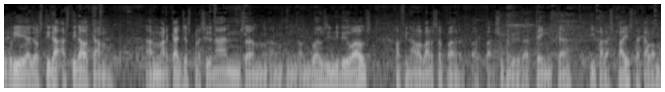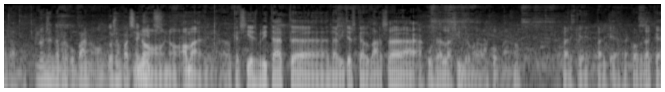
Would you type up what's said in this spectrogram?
obrir, allò estirar, estirar el camp, amb marcatges pressionants, amb, amb, amb, amb duels individuals, al final el Barça, per, per, per superioritat tècnica i per espais, t'acaba matant. No ens hem de preocupar, no? Dos empats seguits. No, no, home, el que sí és veritat, eh, David, és que el Barça ha acusat la síndrome de la Copa, no? Perquè, perquè recorda que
